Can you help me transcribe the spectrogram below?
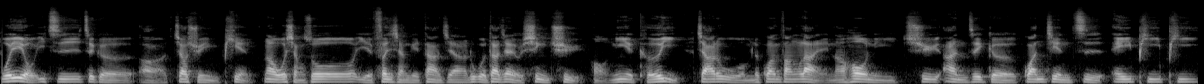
我也有一支这个啊教学影片，那我想说也分享给大家。如果大家有兴趣哦，你也可以加入我们的官方 LINE，然后你去按这个关键字 A P P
